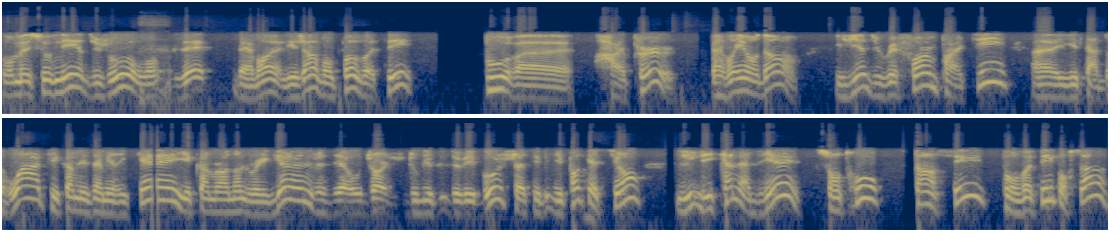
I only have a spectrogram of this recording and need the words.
pour me souvenir du jour où on disait, ben moi, les gens vont pas voter pour euh, Harper, ben voyons donc, il vient du Reform Party, euh, il est à droite, il est comme les Américains, il est comme Ronald Reagan, je veux dire, ou George W. Bush, il n'est pas question. Les Canadiens sont trop tensés pour voter pour ça.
